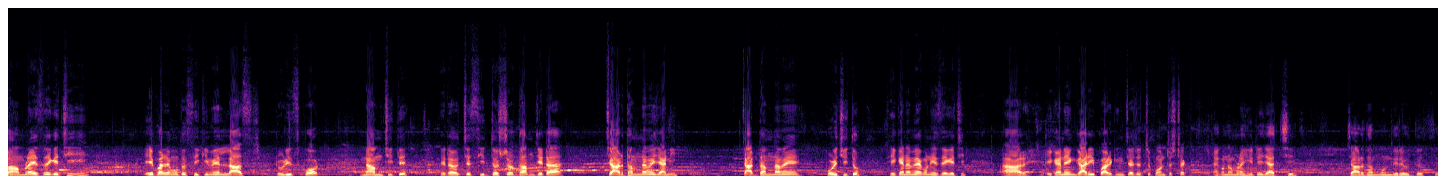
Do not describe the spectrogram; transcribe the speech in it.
তো আমরা এসে গেছি এবারের মতো সিকিমের লাস্ট ট্যুরিস্ট স্পট নামচিতে। সেটা হচ্ছে সিদ্ধেশ্বর ধাম, যেটা চারধাম নামে জানি। চারধাম নামে পরিচিত, সেখানে আমি এখন এসে গেছি। আর এখানে গাড়ির পার্কিং চার্জ হচ্ছে পঞ্চাশ টাকা। এখন আমরা হেঁটে যাচ্ছি চারধাম মন্দিরের উদ্দেশ্যে।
